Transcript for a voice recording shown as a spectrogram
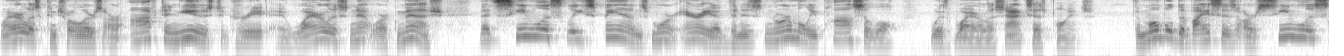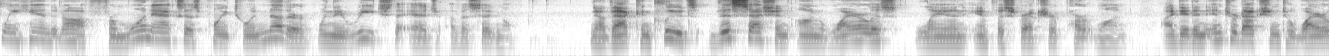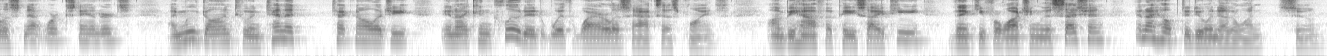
Wireless controllers are often used to create a wireless network mesh that seamlessly spans more area than is normally possible with wireless access points. The mobile devices are seamlessly handed off from one access point to another when they reach the edge of a signal. Now that concludes this session on wireless LAN infrastructure part one. I did an introduction to wireless network standards. I moved on to antenna technology and I concluded with wireless access points. On behalf of PACE IT, thank you for watching this session and I hope to do another one soon.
